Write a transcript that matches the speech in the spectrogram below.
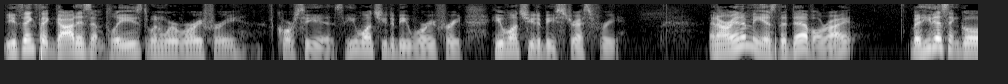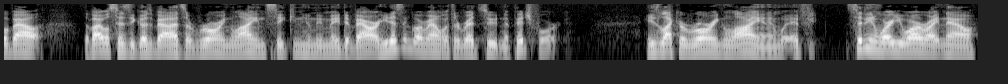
you think that God isn't pleased when we're worry free? Of course He is. He wants you to be worry free, He wants you to be stress free. And our enemy is the devil, right? But he doesn't go about, the Bible says he goes about as a roaring lion seeking whom he may devour. He doesn't go around with a red suit and a pitchfork. He's like a roaring lion. And if sitting where you are right now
